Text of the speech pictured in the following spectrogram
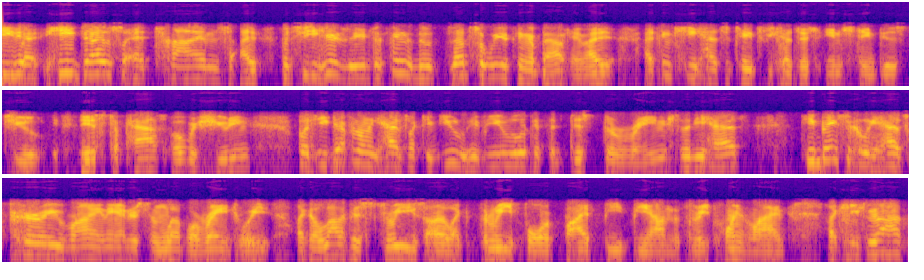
he he does at times. I but see here's the, the thing. That's the weird thing about him. I I think he hesitates because his instinct is to is to pass over shooting. But he definitely has like if you if you look at the dis, the range that he has, he basically has Curry Ryan Anderson level range where he, like a lot of his threes are like three four five feet beyond the three point line. Like he's not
